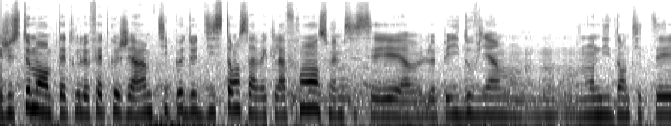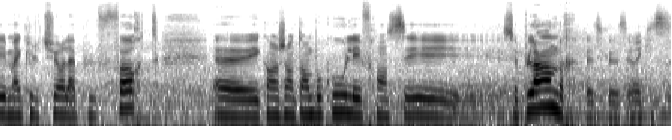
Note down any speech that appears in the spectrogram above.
justement, peut-être que le fait que j'ai un petit peu de distance avec la France, même si c'est euh, le pays d'où vient mon, identité, ma culture la plus forte, euh, et quand j'entends beaucoup les Français se plaindre, parce que c'est vrai qu'ils se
